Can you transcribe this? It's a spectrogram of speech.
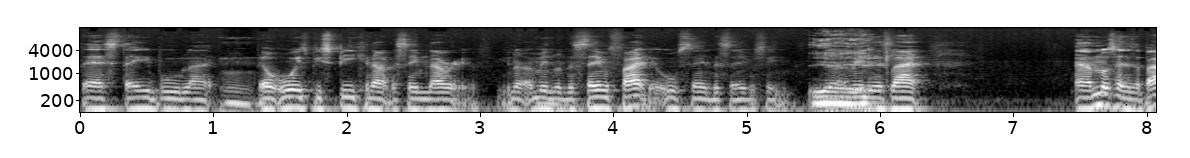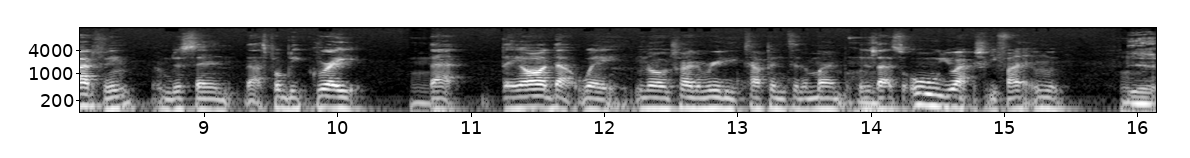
their stable, like Mm. they'll always be speaking out the same narrative. You know what I mean? On the same fight, they're all saying the same thing. you know Yeah, what I mean? yeah. It's like, and I'm not saying it's a bad thing. I'm just saying that's probably great Mm. that they are that way. You know, trying to really tap into the mind because that's all you're actually fighting with Yeah.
